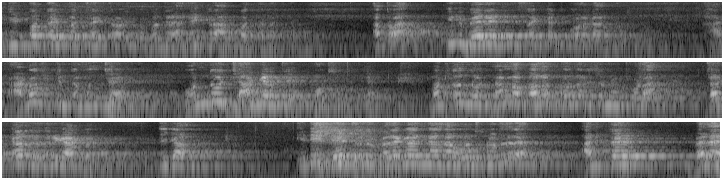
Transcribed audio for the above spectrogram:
ಇದು ಇಪ್ಪತ್ತು ಇಪ್ಪತ್ತೈದು ಸಾವಿರಕ್ಕೆ ಬಂದರೆ ಅನೇಕರು ಆತ್ಮಹತ್ಯೆ ಮಾಡ್ತಾರೆ ಅಥವಾ ಇನ್ನು ಬೇರೆ ರೀತಿ ಸಂಕಟಕ್ಕೆ ಒಳಗಾಗ್ಬೋದು. ಹಾಗಾಗೋದಕ್ಕಿಂತ ಮುಂಚೆ ಒಂದು ಜಾಗ್ರತೆ ಮೂಡಿಸೋದಕ್ಕೆ ಮತ್ತೊಂದು, ನಮ್ಮ ಬಲ ಪ್ರದರ್ಶನವೂ ಕೂಡ ಸರ್ಕಾರದ ಎದುರಿಗೆ ಆಗಬೇಕು. ಈಗ ಇಡೀ ದೇಶದ ಬೆಳೆಗಳನ್ನೆಲ್ಲ ಹೋಲಿಸಿ ನೋಡಿದ್ರೆ ಅಡಿಕೆ ಬೆಳೆ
